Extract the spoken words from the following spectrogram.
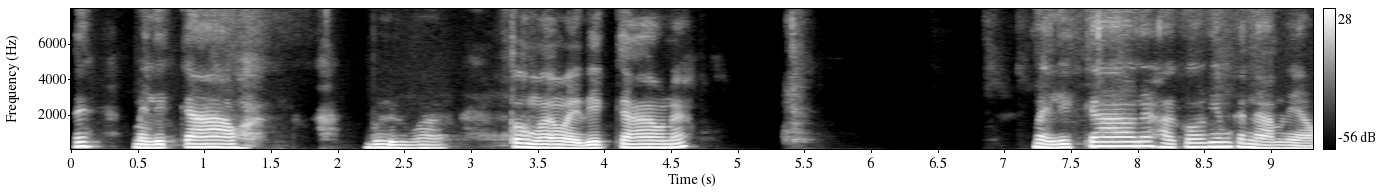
เอ๊ะหมายเลขเก้าเบอร์มาต่อมาหมายเลขเก้านะ หมายเลขเก้านะคะ ก็เลี่ยมกันน้ำแล้ว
